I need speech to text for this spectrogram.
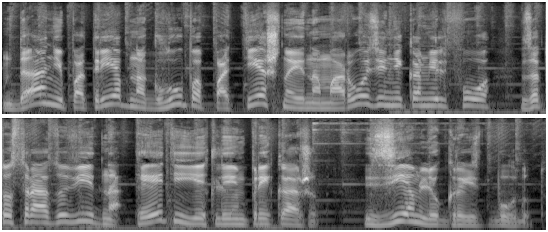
Да, непотребно, глупо, потешно и на морозе не камильфо, зато сразу видно, эти, если им прикажут, землю грызть будут.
